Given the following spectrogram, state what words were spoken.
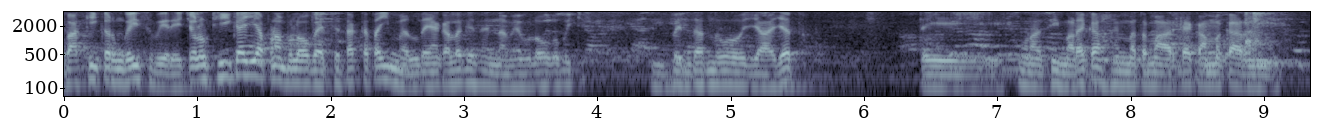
ਬਾਕੀ ਕਰੂੰਗਾ ਜੀ ਸਵੇਰੇ। ਚਲੋ ਠੀਕ ਹੈ ਜੀ, ਆਪਣਾ ਬਲੌਗ ਇੱਥੇ ਤੱਕ ਤਾਂ ਹੀ ਮਿਲਦੇ ਆ ਕੱਲ ਕਿਸੇ ਨਵੇਂ ਬਲੌਗ ਵਿੱਚ। ਬਿੰਦਰ ਨੂੰ ਇਜਾਜ਼ਤ। ਤੇ ਹੁਣ ਅਸੀਂ ਮਾੜਾ ਕਾ ਹਿੰਮਤ ਮਾਰ ਕੇ ਕੰਮ ਕਰ ਲਈਏ।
